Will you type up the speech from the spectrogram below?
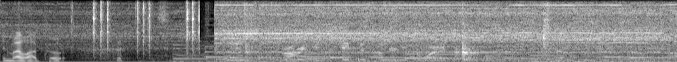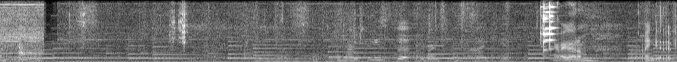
in my lab coat. Robert, you need to take this underneath the wire. Okay, I'm just gonna use the, the wrench because I can't. Here, I got him. I get it.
